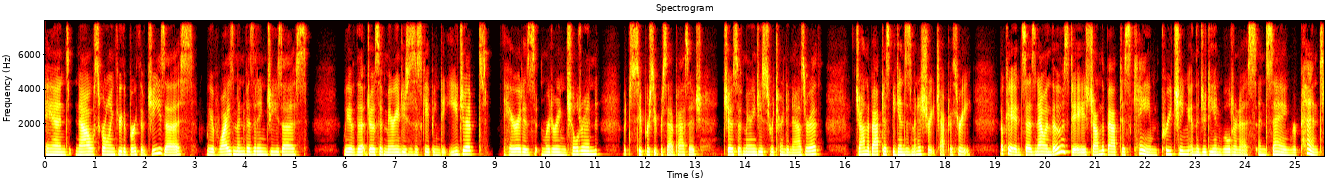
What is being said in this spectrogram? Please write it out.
And now scrolling through the birth of Jesus, we have wise men visiting Jesus. We have the Joseph, Mary, and Jesus escaping to Egypt. Herod is murdering children, which super, super sad passage. Joseph, Mary, and Jesus return to Nazareth. John the Baptist begins his ministry, chapter 3. Okay, and says, Now in those days, John the Baptist came preaching in the Judean wilderness and saying, Repent,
